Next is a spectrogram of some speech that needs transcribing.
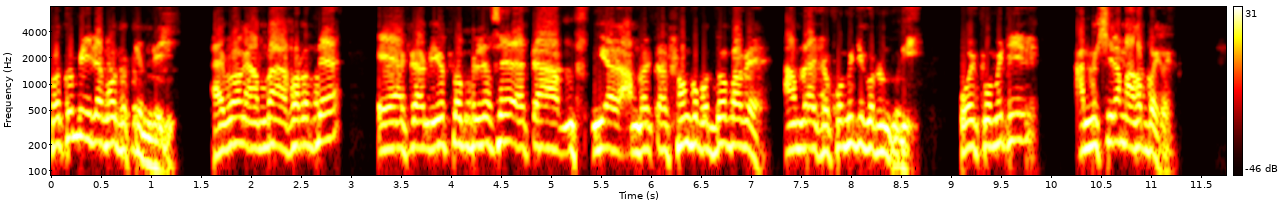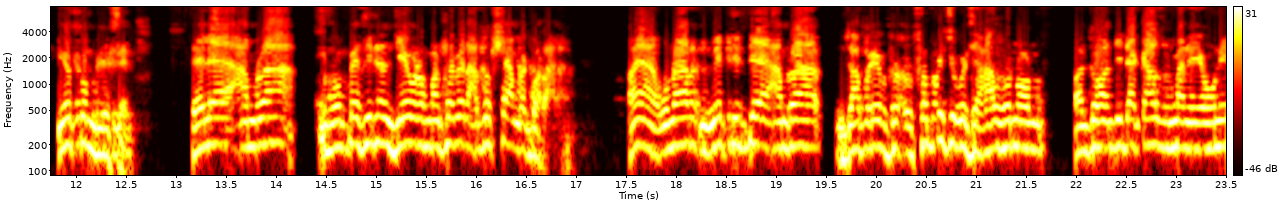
প্রথমে এটা পদক্ষেপ নিই। এবং আমরা এই একটা ইয়ে কমপ্লেক্সে একটা ইয়ে আমরা একটা সংঘবদ্ধ ভাবে আমরা একটা কমিটি গঠন করি। ওই কমিটির আমি ছিলাম আহ্বায়ক। ইয়ত কমপ্লেক্সের তাহলে আমরা প্রেসিডেন্ট জিয়াউর রহমান সাহেবের আদর্শে আমরা করা। হ্যাঁ ওনার নেতৃত্বে আমরা সবকিছু করছি। হাল হনন যখন যেটা কাজ মানে উনি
